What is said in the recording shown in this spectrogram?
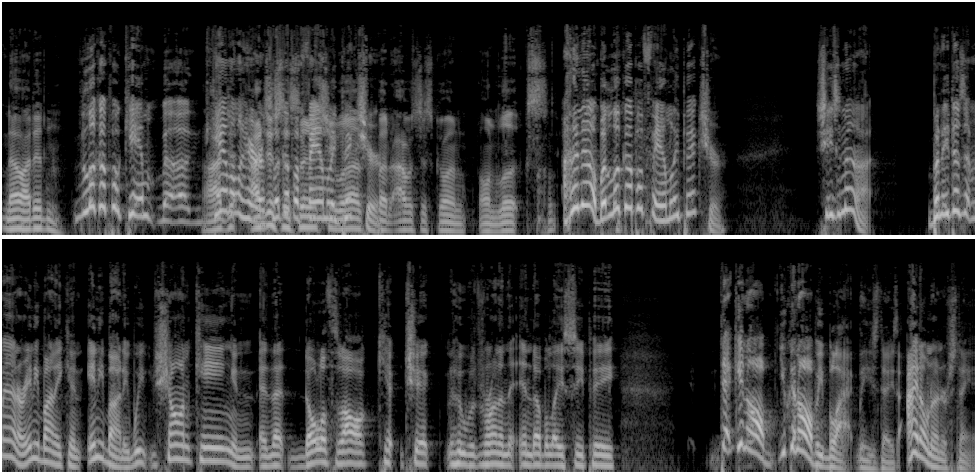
no, I didn't. Look up a Cam, uh, Kamala I Harris. just Look up a family was, picture. but I was just going on looks. I don't know, but look up a family picture. She's not. But it doesn't matter. Anybody can. Anybody. We Shaun King and, and that Dolezal ki- chick who was running the NAACP. They can all. You can all be black these days. I don't understand.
